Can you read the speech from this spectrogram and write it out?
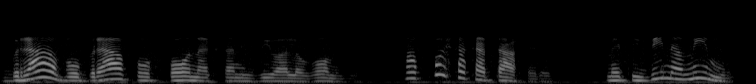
Μπράβο, μπράβο, φώναξαν οι δύο αλογόμυγες. Μα πώς τα κατάφερες; Με τη δύναμή μου.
